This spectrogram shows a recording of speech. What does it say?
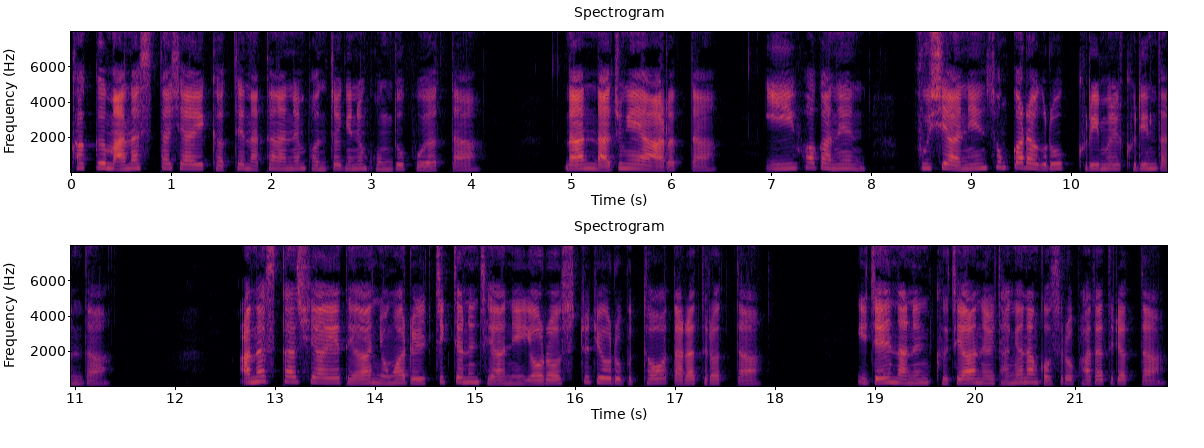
가끔 아나스타시아의 곁에 나타나는 번쩍이는 공도 보였다. 난 나중에야 알았다. 이 화가는 붓이 아닌 손가락으로 그림을 그린단다. 아나스타시아에 대한 영화를 찍자는 제안이 여러 스튜디오로부터 날아들었다. 이제 나는 그 제안을 당연한 것으로 받아들였다.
